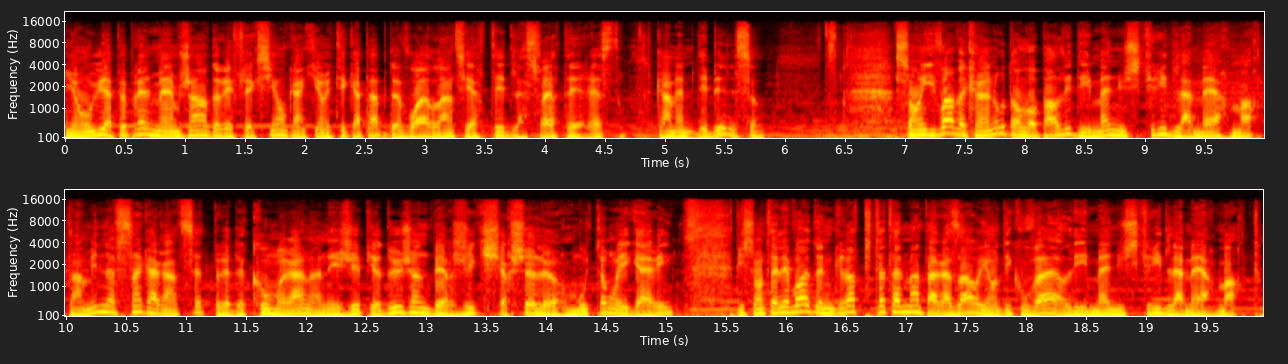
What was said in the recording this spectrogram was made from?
ils ont eu à peu près le même genre de réflexion quand ils ont été capables de voir l'entièreté de la sphère terrestre. Quand même débile, ça. Si on y va avec un autre, on va parler des manuscrits de la mer morte. En 1947, près de Qumran, en Égypte, il y a deux jeunes bergers qui cherchaient leurs moutons égarés. Puis ils sont allés voir d'une grotte, puis totalement par hasard, ils ont découvert les manuscrits de la mer morte.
